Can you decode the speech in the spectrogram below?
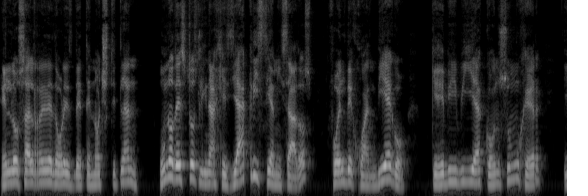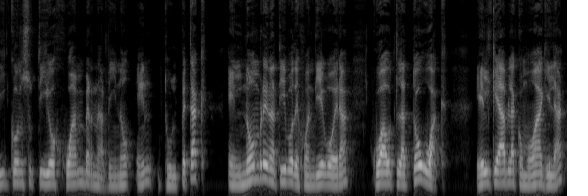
en los alrededores de Tenochtitlán. Uno de estos linajes ya cristianizados fue el de Juan Diego, que vivía con su mujer y con su tío Juan Bernardino en Tulpetac. El nombre nativo de Juan Diego era Cuautlatohuac, el que habla como águila,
